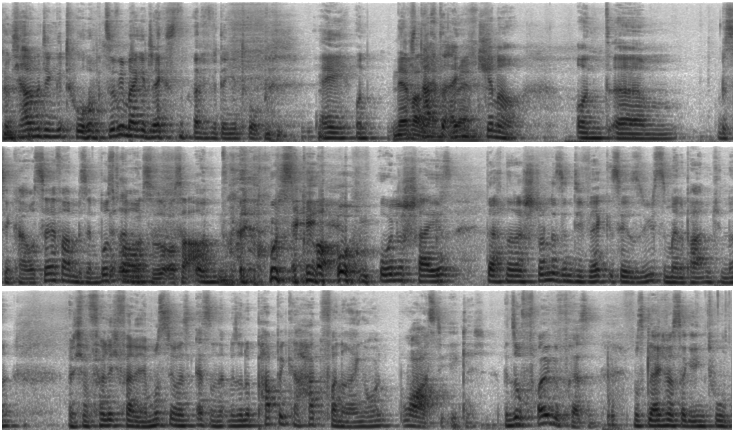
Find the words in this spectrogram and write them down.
Und ich habe mit denen getobt. So wie Michael Jackson habe ich mit denen getobt. Ey, und Neverland ich dachte eigentlich, Ranch. genau. Und ähm, ein bisschen Karussell fahren, ein bisschen Bus bauen. so außer Atem. Und Bus ey, ohne Scheiß. Dachte, nach einer Stunde sind die weg. Ist ja süß, sind meine Patenkinder. Und ich war völlig fertig. Ich musste ja was essen und hab mir so eine Paprika-Hackpfanne reingeholt. Boah, ist die eklig. Bin so voll gefressen. Muss gleich was dagegen tun.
